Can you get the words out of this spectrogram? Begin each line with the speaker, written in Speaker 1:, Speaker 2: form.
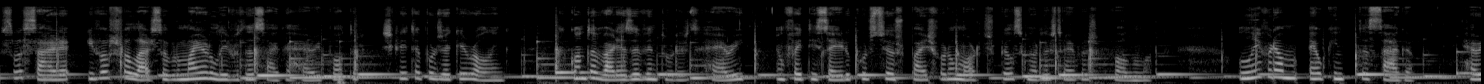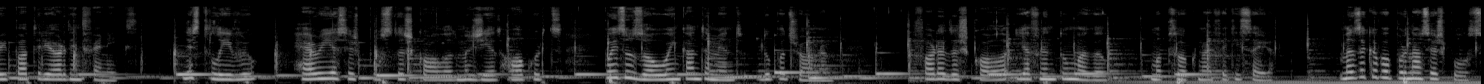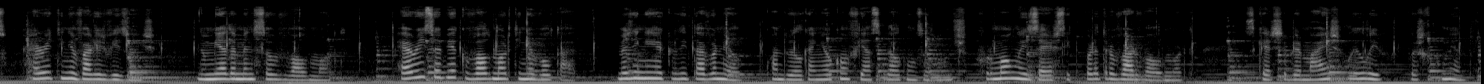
Speaker 1: Sou a Sarah e vou-vos falar sobre o maior livro da saga Harry Potter, escrita por J.K. Rowling, que conta várias aventuras de Harry, um feiticeiro cujos seus pais foram mortos pelo Senhor das Trevas, Voldemort. O livro é o, é o quinto da saga, Harry Potter e a Ordem de Fênix. Neste livro, Harry ia ser expulso da escola de magia de Hogwarts, pois usou o encantamento do Patronum, fora da escola e à frente de um Muggle, uma pessoa que não é feiticeira. Mas acabou por não ser expulso. Harry tinha várias visões, nomeadamente sobre Voldemort. Harry sabia que Voldemort tinha voltado, mas ninguém acreditava nele. Quando ele ganhou a confiança de alguns alunos, formou um exército para travar Voldemort. Se queres saber mais, lê o livro, pois recomendo.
